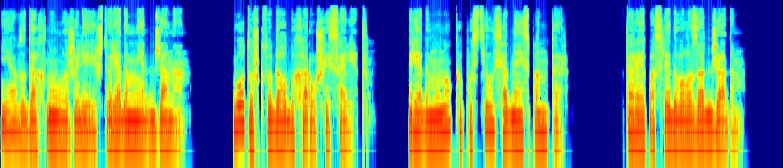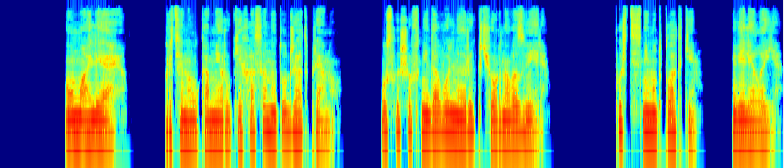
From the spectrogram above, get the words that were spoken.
Я вздохнула, жалея, что рядом нет Джанан. Вот уж кто дал бы хороший совет. Рядом у ног опустилась одна из пантер. Вторая последовала за Джадом. «Умоляю», — протянул ко мне руки Хасан и тут же отпрянул, услышав недовольный рык черного зверя. «Пусть снимут платки», — велела я.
